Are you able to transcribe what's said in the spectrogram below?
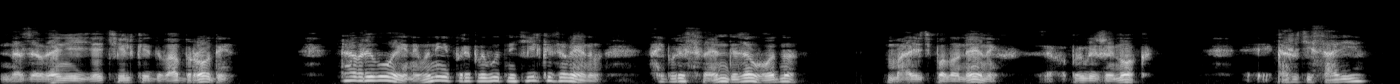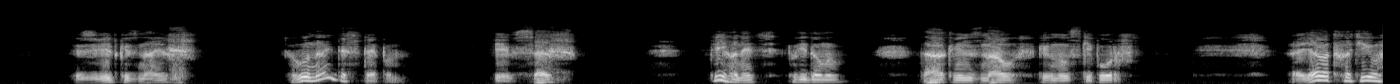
На зеленій є тільки два броди. Таври воїни, вони перепливуть не тільки зелену, а й Борисфен де завгодно. Мають полонених, захопили жінок. Кажуть, і Савію? Звідки знаєш? Луна йде степом. І все ж. Твій гонець повідомив. Так він знав, кивнув Скіпур. Я от хотів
